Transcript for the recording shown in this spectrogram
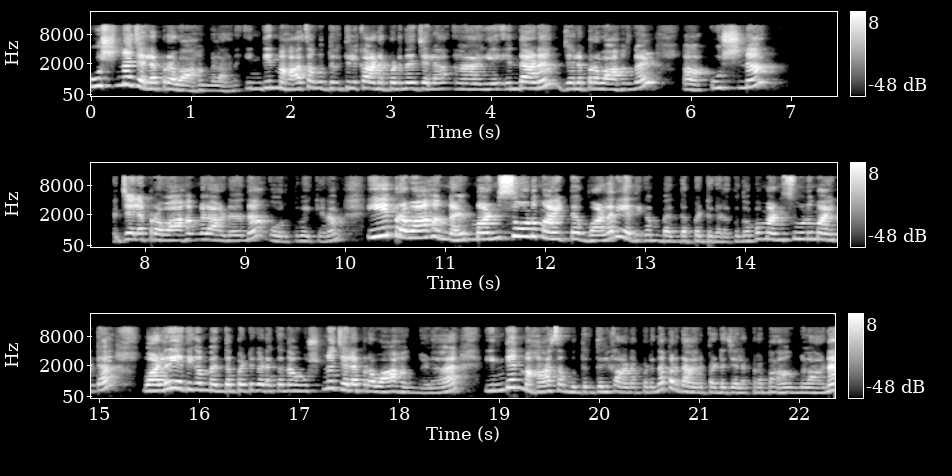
ഉഷ്ണ ജലപ്രവാഹങ്ങളാണ്. ഇന്ത്യൻ മഹാസമുദ്രത്തിൽ കാണപ്പെടുന്ന ജല എന്താണ്? ജലപ്രവാഹങ്ങൾ ഉഷ്ണ ജലപ്രവാഹങ്ങളാണ് എന്ന് ഓർത്തു വെക്കണം. ഈ പ്രവാഹങ്ങൾ മൺസൂണുമായിട്ട് വളരെയധികം ബന്ധപ്പെട്ട് കിടക്കുന്നു. അപ്പൊ മൺസൂണുമായിട്ട് വളരെയധികം ബന്ധപ്പെട്ട് കിടക്കുന്ന ഉഷ്ണജല പ്രവാഹങ്ങൾ ഇന്ത്യൻ മഹാസമുദ്രത്തിൽ കാണപ്പെടുന്ന പ്രധാനപ്പെട്ട ജലപ്രവാഹങ്ങളാണ്.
